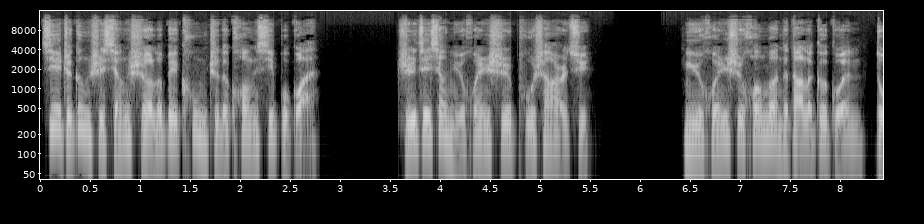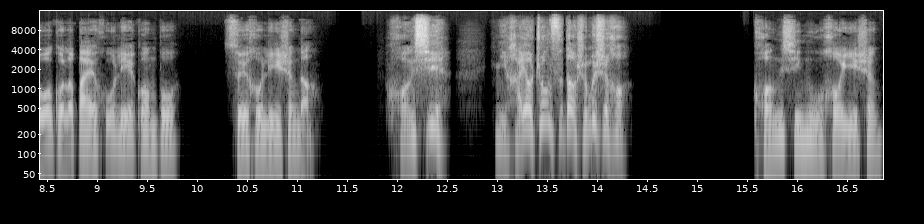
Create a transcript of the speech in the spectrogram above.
接着更是想舍了被控制的狂熙不管。直接向女魂师扑杀而去，女魂师慌乱的打了个滚，躲过了白虎烈光波，随后厉声道：“狂熙，你还要装死到什么时候？”狂熙怒吼一声，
